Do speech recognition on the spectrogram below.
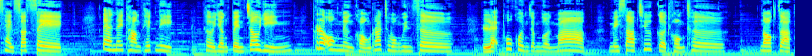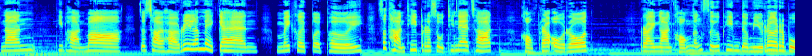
สแห่งซัสเซก แต่ในทางเทคนิค เธอยังเป็นเจ้าหญิง พระองค์หนึ่งของราชวงศ์วินเซอร์ และผู้คนจำนวนมาก ไม่ทราบชื่อเกิดของเธอ นอกจากนั้นที่ผ่านมาเจ้าชายแฮร์รี่และเมแกน ไม่เคยเปิดเผย สถานที่ประสูติที่แน่ชัดของพระโอรส รายงานของหนังสือพิมพ์เดอะมิเรอร์ระบุ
